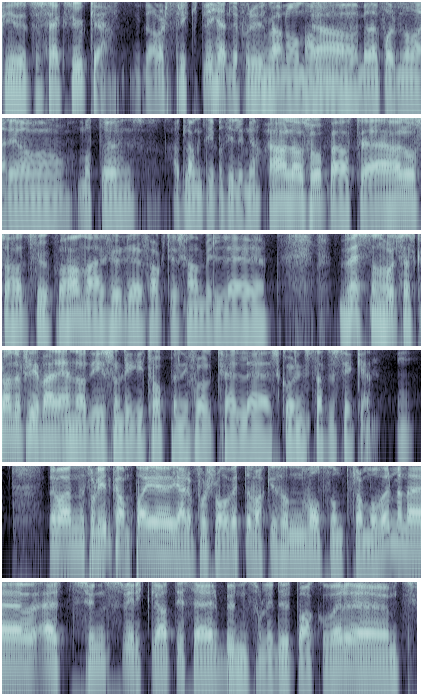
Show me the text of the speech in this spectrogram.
fire til seks uker. Det har vært fryktelig kjedelig for Hustad Ja, om han ja. eh, med den formen han er i, og måtte hatt lang tid på sidelinja. Ja, la oss håpe at Jeg har også hatt tro på han, og jeg tror faktisk han vil, eh, hvis han holder seg skadefri, være en av de som ligger i toppen i forhold til eh, skåringsstatistikken. Det var en solid kamp av Jerv for så vidt. Det var ikke sånn voldsomt framover, men jeg, jeg syns virkelig at de ser bunnsolide ut bakover. Eh,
